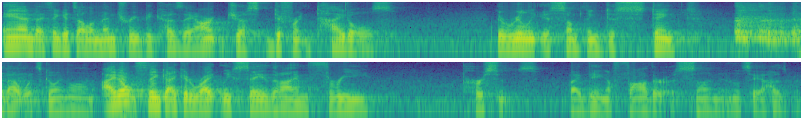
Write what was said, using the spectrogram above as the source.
And I think it's elementary because they aren't just different titles. There really is something distinct about what's going on. I don't think I could rightly say that I'm three persons by being a father, a son, and let's say a husband.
